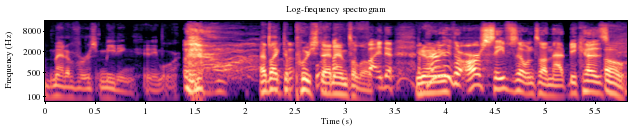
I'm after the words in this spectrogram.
metaverse meeting anymore? I'd like to push that envelope. Find out. You know what I Apparently, mean? there are safe zones on that because Oh.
